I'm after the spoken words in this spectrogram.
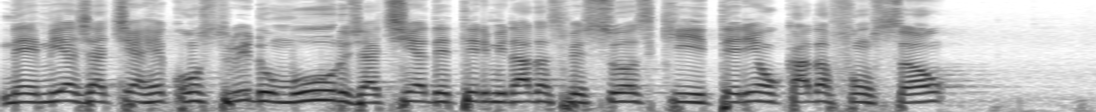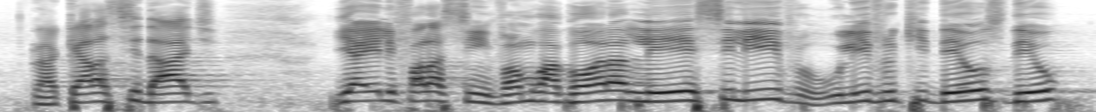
Neemias já tinha reconstruído o muro, já tinha determinado as pessoas que teriam cada função naquela cidade. E aí ele fala assim: vamos agora ler esse livro, o livro que Deus deu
